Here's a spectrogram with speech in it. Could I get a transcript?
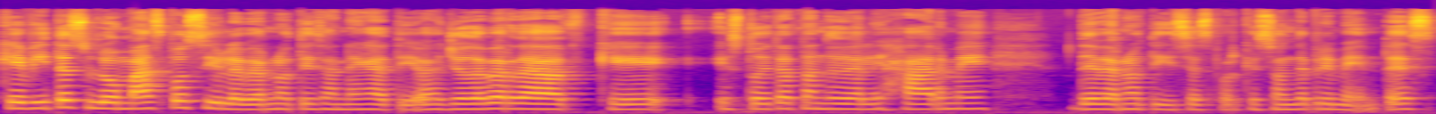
que evites lo más posible ver noticias negativas. Yo de verdad que estoy tratando de alejarme de ver noticias porque son deprimentes.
